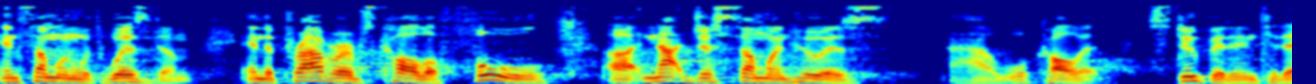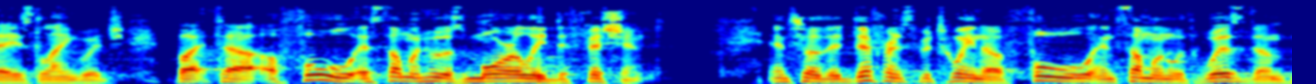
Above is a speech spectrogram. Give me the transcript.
and someone with wisdom. And the Proverbs call a fool, uh, not just someone who is, uh, we'll call it stupid in today's language, but uh, a fool is someone who is morally deficient. And so the difference between a fool and someone with wisdom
